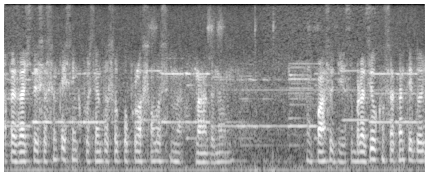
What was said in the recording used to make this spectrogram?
apesar de ter 65% da sua população vacinada, não, não passa disso. O Brasil com 72%.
